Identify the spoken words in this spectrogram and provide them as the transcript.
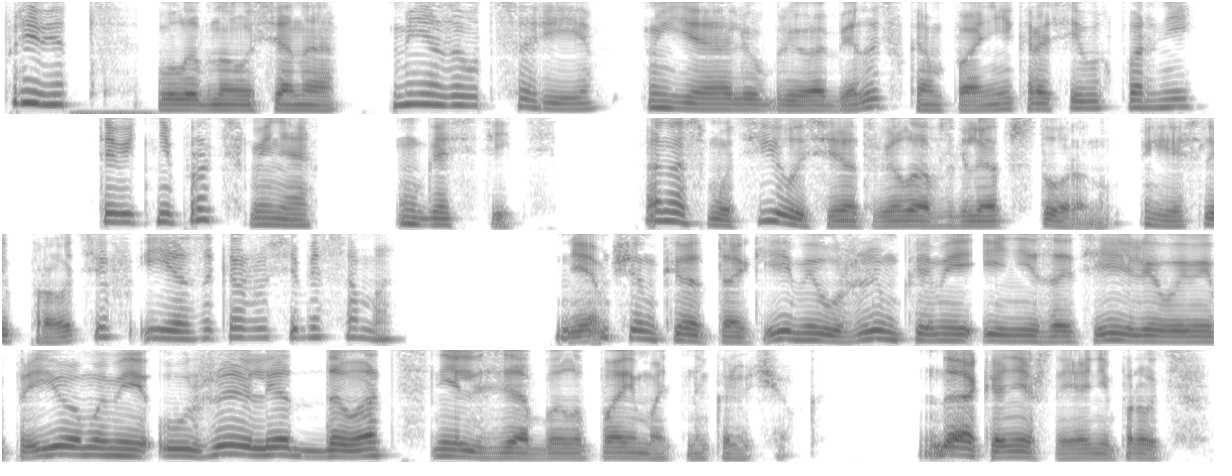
«Привет», — улыбнулась она. «Меня зовут Сария. Я люблю обедать в компании красивых парней. Ты ведь не против меня угостить?» Она смутилась и отвела взгляд в сторону. «Если против, я закажу себе сама». Немченко такими ужимками и незатейливыми приемами уже лет двадцать нельзя было поймать на крючок. «Да, конечно, я не против»,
